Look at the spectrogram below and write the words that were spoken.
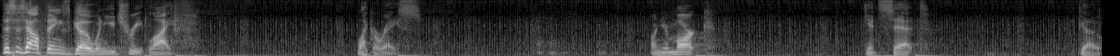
This is how things go when you treat life like a race. On your mark, get set, go.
